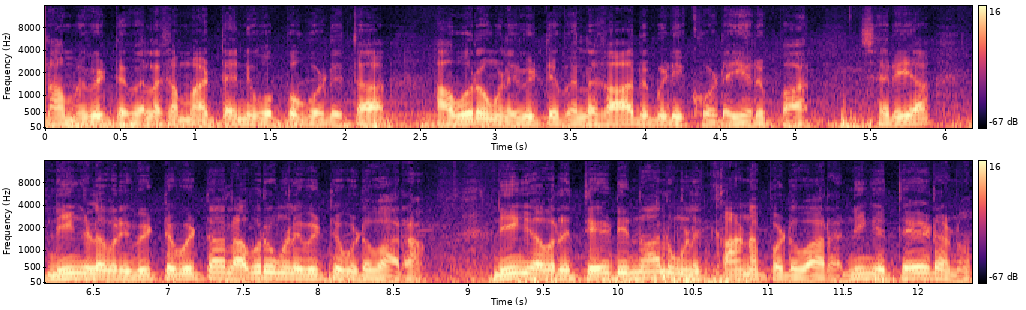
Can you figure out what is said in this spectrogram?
நாம் விட்டு விலக மாட்டேன்னு ஒப்பு கொடுத்தா அவர் உங்களை விட்டு விலகாதபடி கூட இருப்பார். சரியா? நீங்கள் அவரை விட்டு விட்டால் அவர் உங்களை விட்டு விடுவாராம். நீங்கள் அவரை தேடினால் உங்களுக்கு காணப்படுவாரா. நீங்கள் தேடணும்.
